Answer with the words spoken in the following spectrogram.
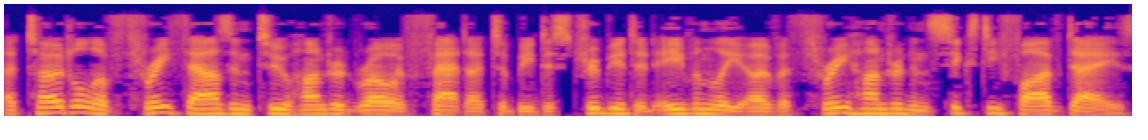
A total of 3,200 ro of fat are to be distributed evenly over 365 days.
